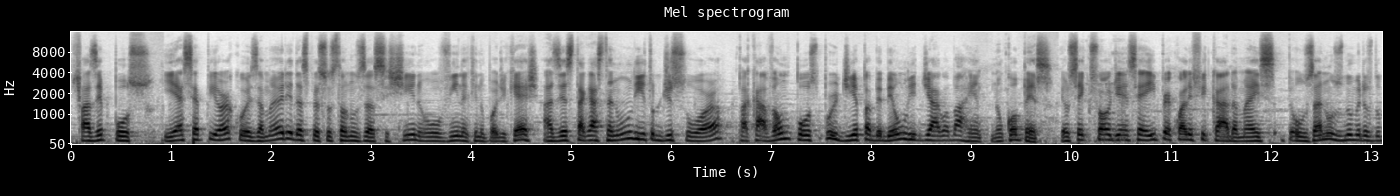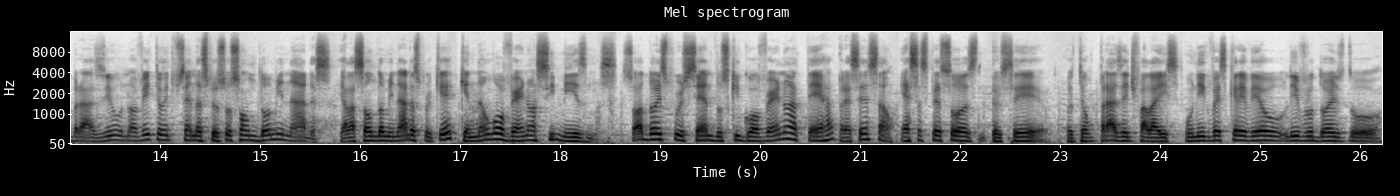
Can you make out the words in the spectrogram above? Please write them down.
fazer poço. E essa é a pior coisa. A maioria das pessoas que estão nos assistindo, ouvindo aqui no podcast, às vezes está gastando um litro de suor para cavar um poço por dia para beber um litro de água barrenta. Não compensa. Eu sei que sua audiência é hiper qualificada, mas usando os números do Brasil, 98% das pessoas são dominadas. E elas são dominadas por quê? Porque não governam a si mesmas. Só 2% dos que governam a Terra, presta atenção. Essas pessoas, eu sei, eu tenho um prazer de falar isso. O Nico vai escrever o livro 2 do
